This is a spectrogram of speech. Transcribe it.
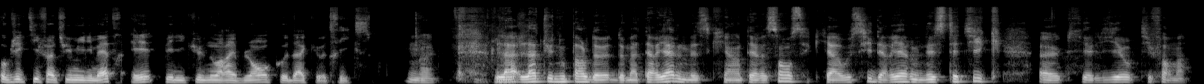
objectif 28 mm et pellicule noir et blanc Kodak Trix. Ouais. Là, là, tu nous parles de, de, matériel, mais ce qui est intéressant, c'est qu'il y a aussi derrière une esthétique euh, qui est liée au petit format.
